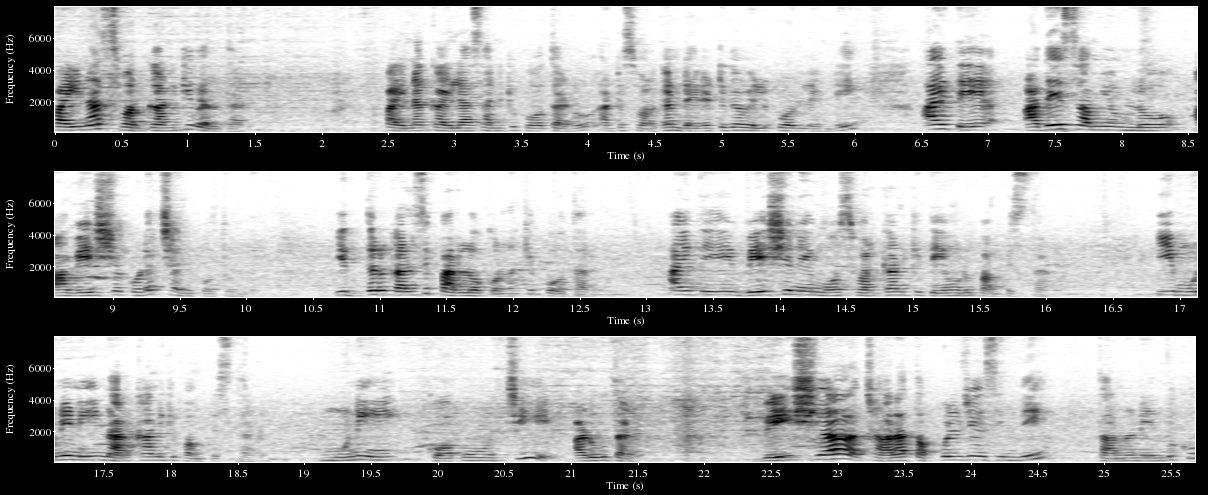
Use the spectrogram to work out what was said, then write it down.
పైన స్వర్గానికి వెళ్తాడు. పైన కైలాసానికి పోతాడు. అంటే స్వర్గం డైరెక్ట్గా వెళ్ళిపోడులేండి అయితే అదే సమయంలో ఆ వేశ్య కూడా చనిపోతుంది. ఇద్దరు కలిసి పరలోకంలోకి పోతారు. అయితే వేష్యనేమో స్వర్గానికి దేవుడు పంపిస్తాడు. ఈ మునిని నరకానికి పంపిస్తాడు. ముని కోపం వచ్చి అడుగుతాడు వేశ్య చాలా తప్పులు చేసింది. తనని ఎందుకు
